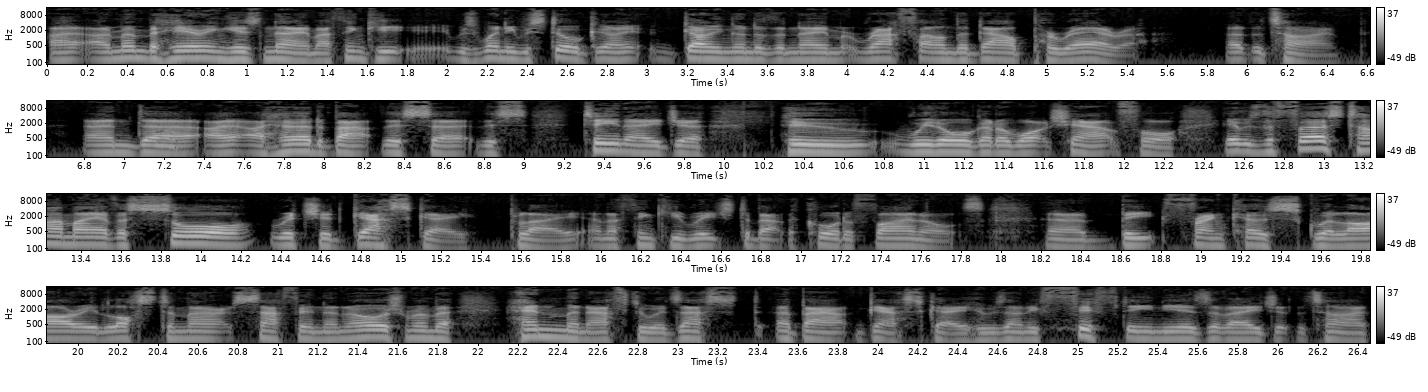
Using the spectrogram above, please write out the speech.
I, I remember hearing his name. I think he, it was when he was still going, going under the name Rafael Nadal Parera at the time. And uh, I, I heard about this uh, this teenager who we'd all got to watch out for. It was the first time I ever saw Richard Gasquet play, and I think he reached about the quarterfinals, uh, beat Franco Squillari, lost to Marat Safin, and I always remember Henman afterwards asked about Gasquet, who was only 15 years of age at the time,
